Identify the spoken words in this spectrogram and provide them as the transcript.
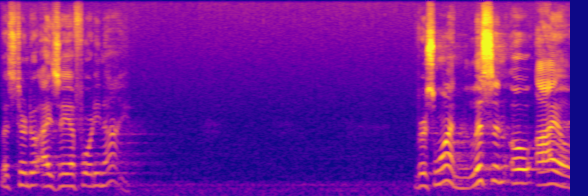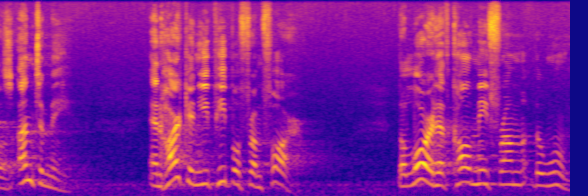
Let's turn to Isaiah 49. Verse 1 Listen, O isles, unto me, and hearken, ye people from far. The Lord hath called me from the womb.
